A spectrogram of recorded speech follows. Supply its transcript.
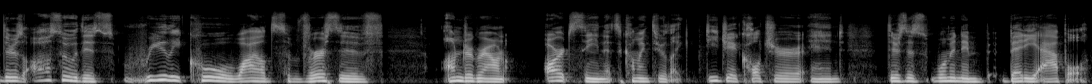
there's also this really cool, wild, subversive underground art scene that's coming through like DJ culture and there's this woman named Betty Apple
